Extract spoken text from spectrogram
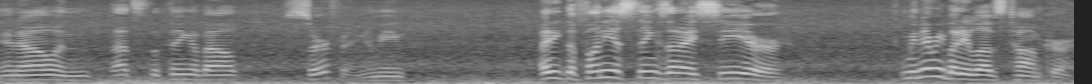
You know, and that's the thing about surfing. I mean, I think the funniest things that I see are, I mean, everybody loves Tom Curren.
